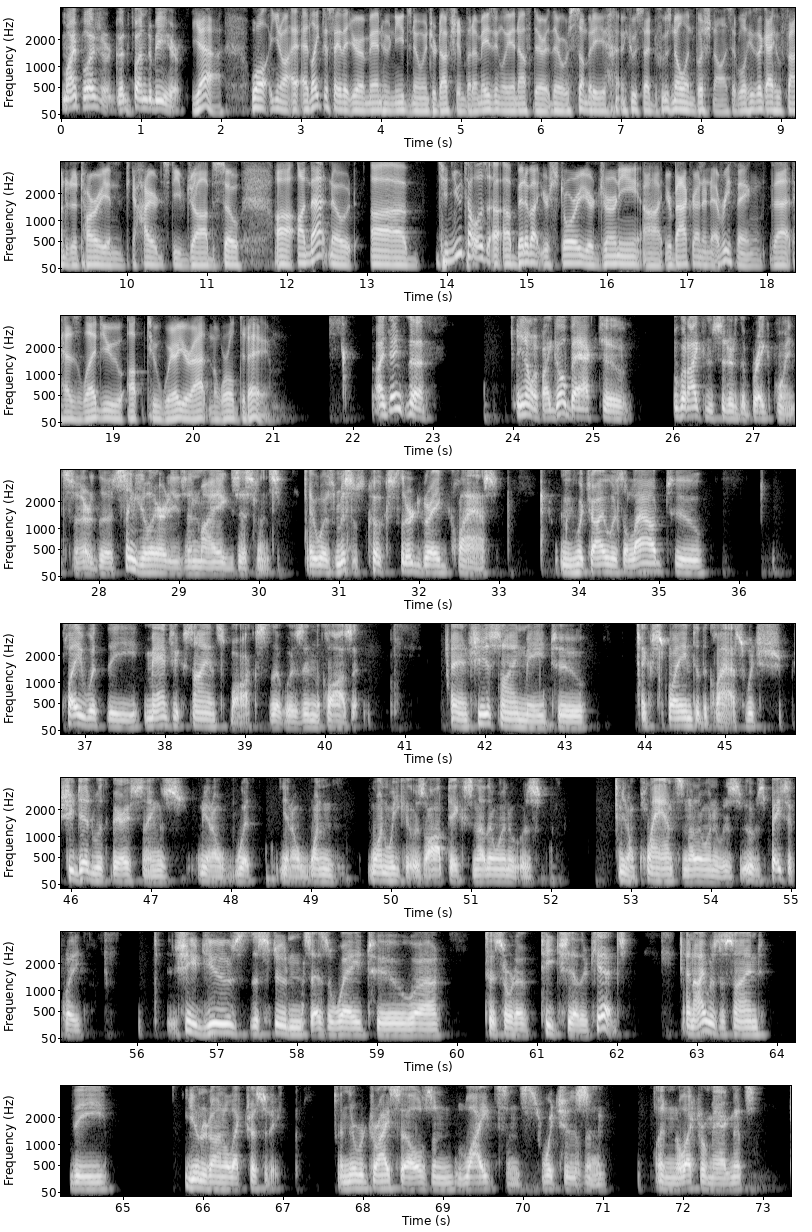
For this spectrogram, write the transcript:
My pleasure. Good fun to be here. Yeah. Well, you know, I, would like to say that you're a man who needs no introduction, but amazingly enough, there there was somebody who said, "Who's Nolan Bushnell?" I said, "Well, he's a guy who founded Atari and hired Steve Jobs." So, uh, on that note, uh, can you tell us a, a, bit about your story, your journey, uh, your background, and everything that has led you up to where you're at in the world today? I think that, you know, if I go back to what I consider the breakpoints or the singularities in my existence. It was Mrs. Cook's third grade class in which I was allowed to play with the magic science box that was in the closet. And she assigned me to explain to the class, which she did with various things, you know, with, you know, one one week it was optics, another one it was, you know, plants, another one it was it was basically she'd use the students as a way to uh, to sort of teach the other kids, and I was assigned the unit on electricity, and there were dry cells and lights and switches and and electromagnets,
